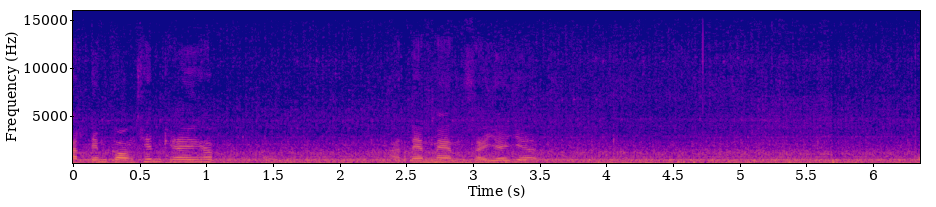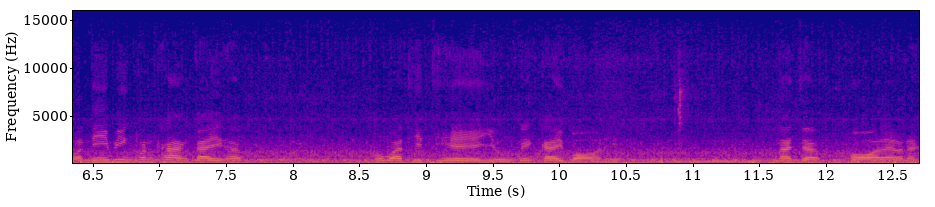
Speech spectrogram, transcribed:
อัดเต็มกล่องเช่นเคยครับอัดแน่นๆใส่เยอะๆวันนี้วิ่งค่อนข้างไกลครับ เพราะว่าที่เทอยู่ใกล้ๆบ่อนี่น่าจะพอแล้วนะ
